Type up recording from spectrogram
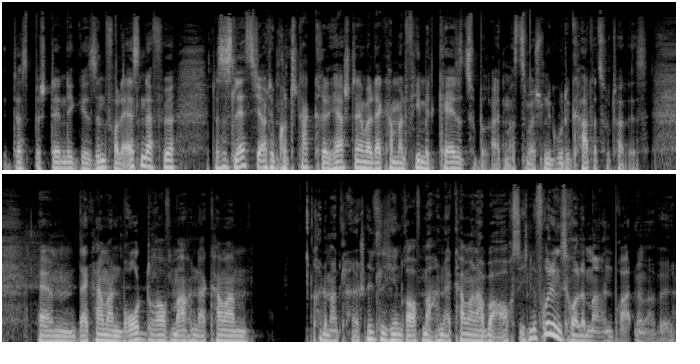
das beständige, sinnvolle Essen dafür. Das ist, lässt sich auf dem Kontaktgrill herstellen, weil da kann man viel mit Käse zubereiten, was zum Beispiel eine gute Katerzutat ist. Ähm, da kann man Brot drauf machen, da kann man könnte man kleine Schnitzelchen drauf machen, da kann man aber auch sich eine Frühlingsrolle mal anbraten, wenn man will.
